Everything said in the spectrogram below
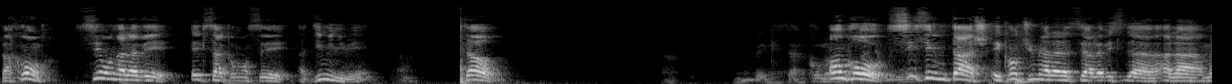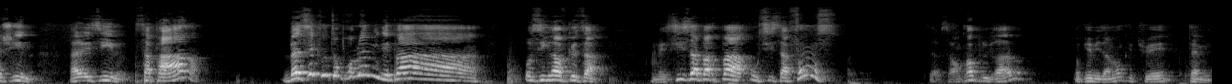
Par contre, si on a lavé et que ça a commencé à diminuer, tao. Ça commence- En gros, si c'est une tâche et quand tu mets à la, à la, à la machine, à la lessive, ça part, ben c'est que ton problème il n'est pas aussi grave que ça. Mais si ça part pas ou si ça fonce, c'est encore plus grave. Donc évidemment que tu es tamé.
